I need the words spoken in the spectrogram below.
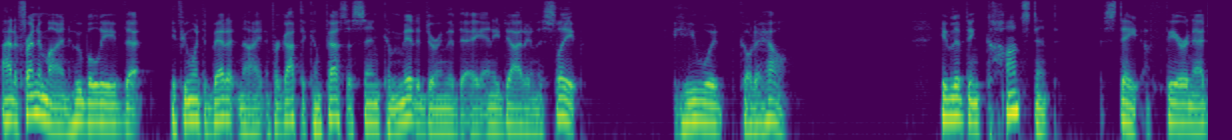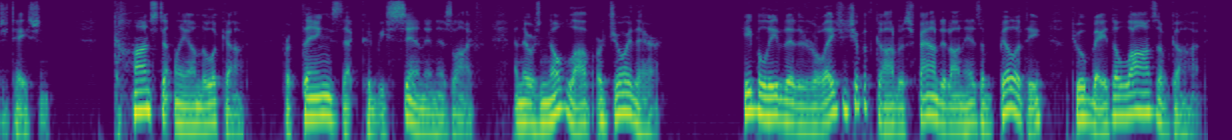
I had a friend of mine who believed that if he went to bed at night and forgot to confess a sin committed during the day and he died in his sleep, he would go to hell. He lived in constant state of fear and agitation, constantly on the lookout for things that could be sin in his life, and there was no love or joy there. He believed that his relationship with God was founded on his ability to obey the laws of God.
